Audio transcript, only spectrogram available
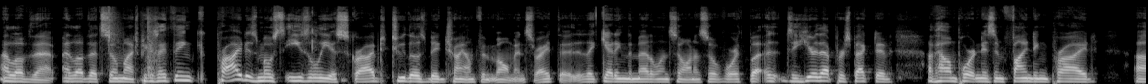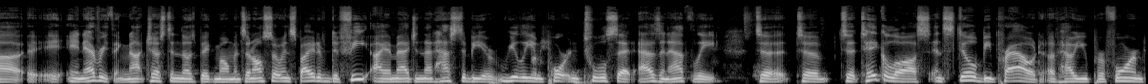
I love that. I love that so much because I think pride is most easily ascribed to those big triumphant moments, right? The, like getting the medal and so on and so forth. But uh, to hear that perspective of how important it is in finding pride uh, in everything, not just in those big moments. And also, in spite of defeat, I imagine that has to be a really important tool set as an athlete to to to take a loss and still be proud of how you performed.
